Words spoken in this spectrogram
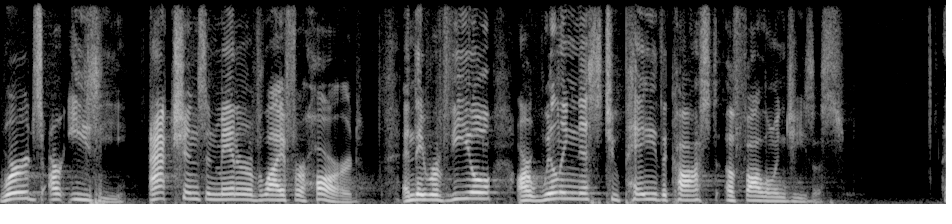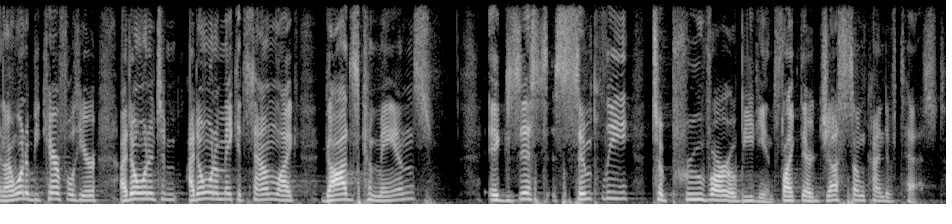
Words are easy, actions and manner of life are hard, and they reveal our willingness to pay the cost of following Jesus. And I want to be careful here. I don't want, to, I don't want to make it sound like God's commands exist simply to prove our obedience, like they're just some kind of test.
